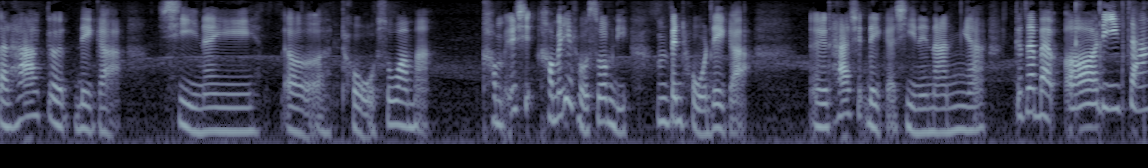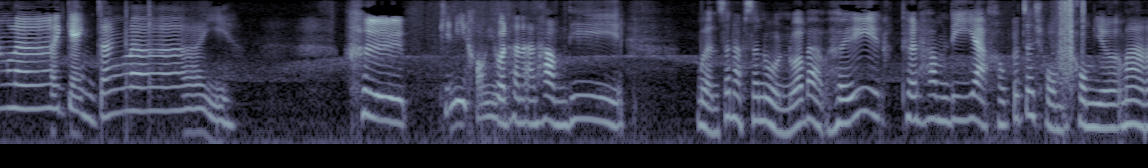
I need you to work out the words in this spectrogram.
แต่ถ้าเกิดเด็กอะ่ะ ฉี่ในเอ่อโถส้วมอะเขาไม่เขาไม่ได้โถส้วมดิมันเป็นโถเด็กอะ เออถ้าเด็กอะฉี่ในนั้นเงี้ยก็จะแบบโอ๋อดีจังเลย เก่งจังเลย คือที่นี่เขามีวัฒนธรรมที่เหมือนสนับสนุนว่าแบบ เฮ้ย เธอทำดีอะเขาก็จะชมชมเยอะมาก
